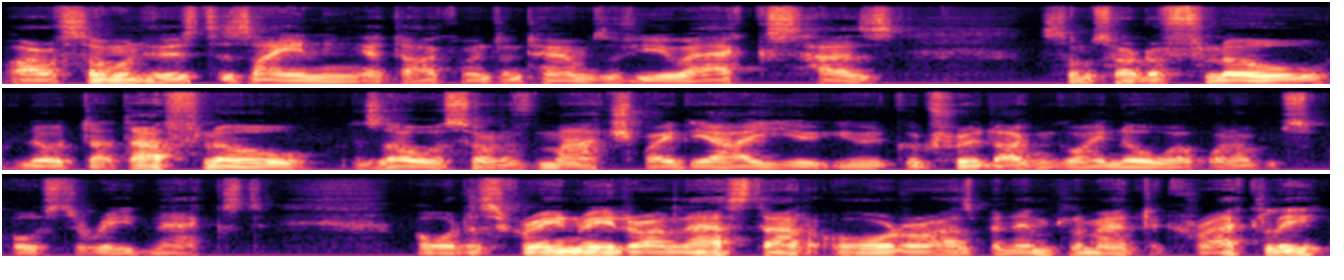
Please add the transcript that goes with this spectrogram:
Or if someone who's designing a document in terms of UX has some sort of flow. You know, that, that flow is always sort of matched by the eye. You, you go through a document and go, I know what, what I'm supposed to read next. But with a screen reader, unless that order has been implemented correctly,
